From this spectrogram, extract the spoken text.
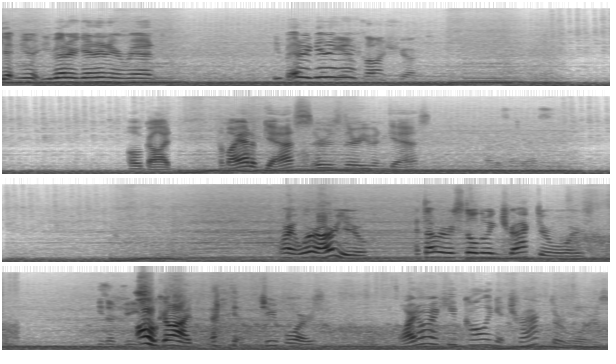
Get in your, you better get in here, man. You better get in DM here. construct. Oh god. Am I out of gas, or is there even gas? Oh, that's not gas. Alright, where are you? I thought we were still doing Tractor Wars. He's a Jeep. Oh god! Jeep Wars. Why do I keep calling it Tractor Wars?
